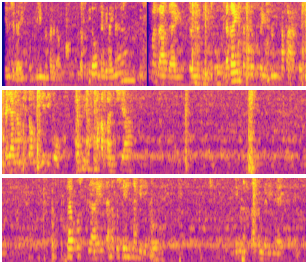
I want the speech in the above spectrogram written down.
Yan siya guys, nabili mo talaga. Tapos dito, nagagay ng tissue pala guys, ito nabili ko. Lagayan talaga ko guys ng sapatos, kaya lang ito ang pinili ko kasi mas makapal siya. Tapos guys, ano to sale na bili ko? Hindi ko natatanggalin guys.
